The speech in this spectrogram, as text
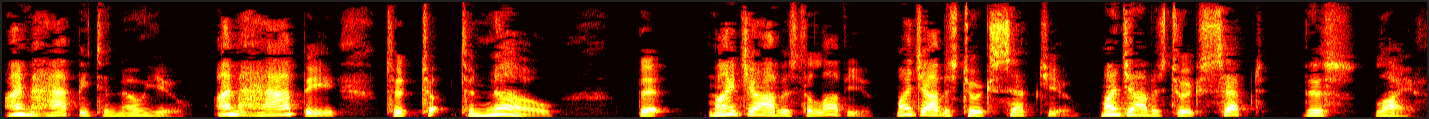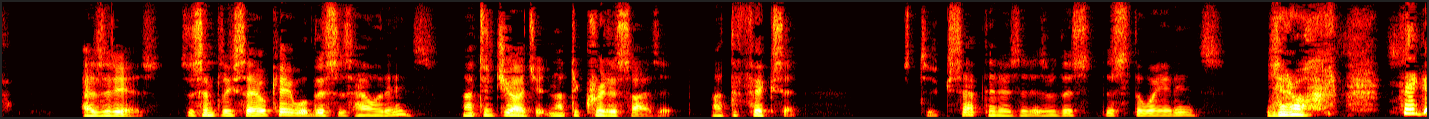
I'm happy to know you. I'm happy to, to, to know that my job is to love you. My job is to accept you. My job is to accept this life as it is. To simply say, okay, well, this is how it is. Not to judge it, not to criticize it, not to fix it. Just to accept it as it is, or this, this is the way it is. You know, think,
